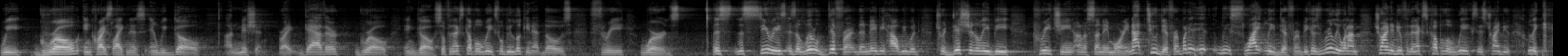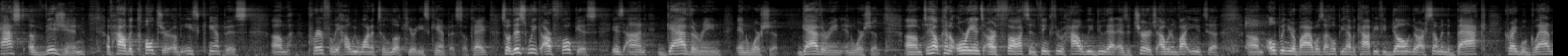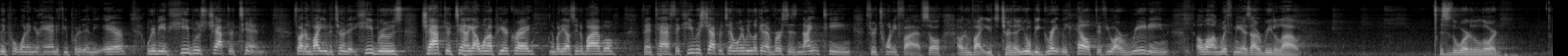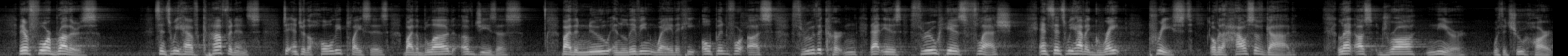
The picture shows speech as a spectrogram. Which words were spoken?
we grow in Christ likeness, and we go on mission, right? Gather, grow, and go. So, for the next couple of weeks, we'll be looking at those three words. This, this series is a little different than maybe how we would traditionally be preaching on a Sunday morning. Not too different, but it, will be slightly different because really what I'm trying to do for the next couple of weeks is trying to really cast a vision of how the culture of East Campus um, prayerfully how we want it to look here at East Campus, okay? So this week, our focus is on gathering in worship gathering in worship. Um, to help kind of orient our thoughts and think through how we do that as a church, I would invite you to um, open your Bibles. I hope you have a copy. If you don't, there are some in the back. Craig will gladly put one in your hand if you put it in the air. We're going to be in Hebrews chapter 10. So I'd invite you to turn to Hebrews chapter 10. I got one up here, Craig. Anybody else need a Bible? Fantastic. Hebrews chapter 10, we're going to be looking at verses 19 through 25. So I would invite you to turn there. You will be greatly helped if you are reading along with me as I read aloud. This is the word of the Lord. Therefore, brothers, since we have confidence to enter the holy places by the blood of Jesus, by the new and living way that he opened for us through the curtain, that is, through his flesh, and since we have a great priest over the house of God, let us draw near with a true heart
